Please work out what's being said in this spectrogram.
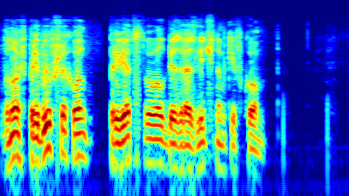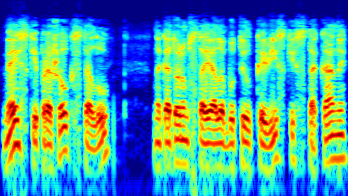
Вновь прибывших он приветствовал безразличным кивком. Мейски прошел к столу, на котором стояла бутылка виски, стаканы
